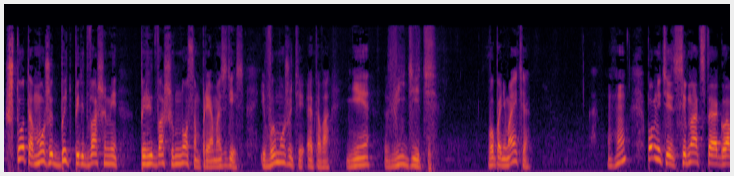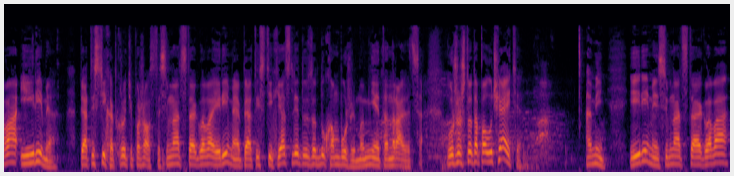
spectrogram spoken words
Что-то может быть перед, вашими, перед вашим носом прямо здесь, и вы можете этого не видеть. Вы понимаете? Угу. Помните 17 глава Иеремия, 5 стих, откройте, пожалуйста, 17 глава Иеремия, 5 стих. «Я следую за Духом Божиим, и мне это нравится». Вы уже что-то получаете? Аминь. Иеремия, 17 глава,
